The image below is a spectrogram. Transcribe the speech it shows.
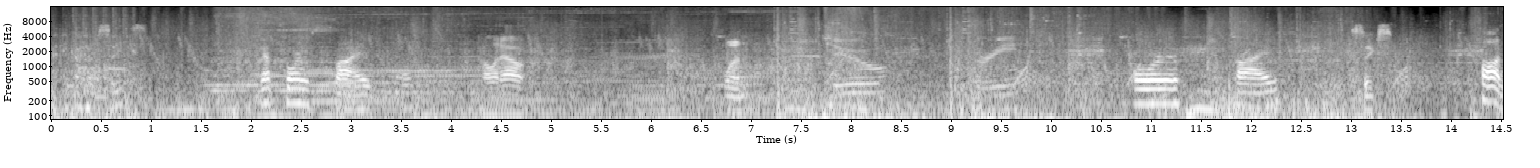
I think I have six. Got four and five. Call it out. One. Two, three. Four, five. Six. On.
